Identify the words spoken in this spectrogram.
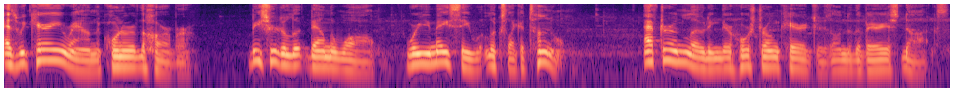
As we carry around the corner of the harbor, be sure to look down the wall where you may see what looks like a tunnel. After unloading their horse drawn carriages onto the various docks,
